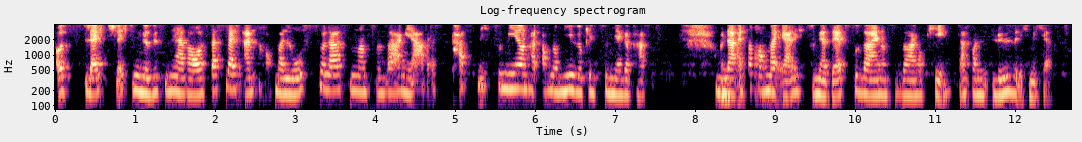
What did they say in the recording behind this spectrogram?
aus vielleicht schlechtem Gewissen heraus, das vielleicht einfach auch mal loszulassen und zu sagen, ja, aber das passt nicht zu mir und hat auch noch nie wirklich zu mir gepasst. Und da einfach auch mal ehrlich zu mir selbst zu sein und zu sagen, okay, davon löse ich mich jetzt.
